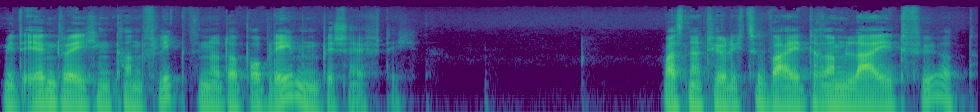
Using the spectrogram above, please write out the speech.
mit irgendwelchen Konflikten oder Problemen beschäftigt was natürlich zu weiterem Leid führt.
